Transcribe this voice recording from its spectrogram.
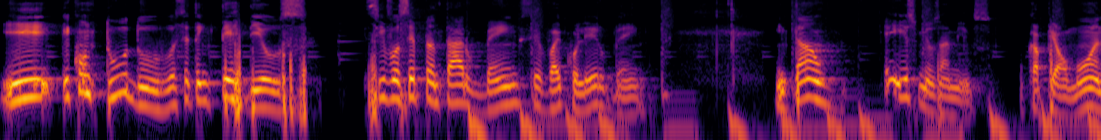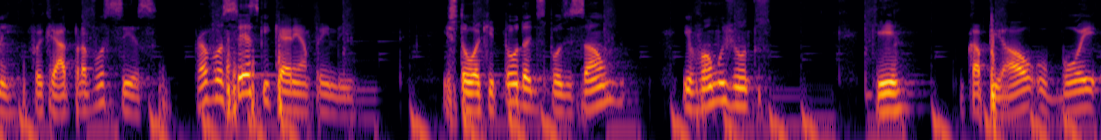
E, e contudo, você tem que ter Deus. Se você plantar o bem, você vai colher o bem. Então, é isso, meus amigos. O Capial Money foi criado para vocês, para vocês que querem aprender. Estou aqui toda à disposição e vamos juntos. Que o capial, o boi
